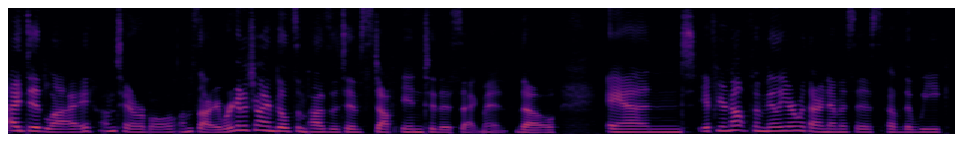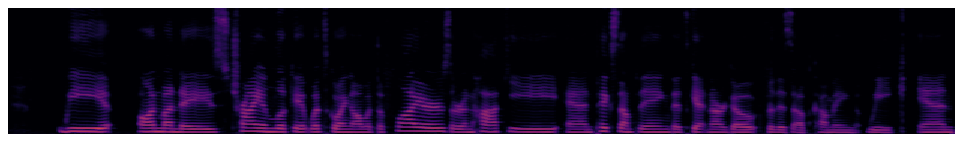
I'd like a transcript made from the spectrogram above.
I did lie. I'm terrible. I'm sorry. We're going to try and build some positive stuff into this segment, though. And if you're not familiar with our nemesis of the week, we on Mondays try and look at what's going on with the Flyers or in hockey and pick something that's getting our goat for this upcoming week. And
